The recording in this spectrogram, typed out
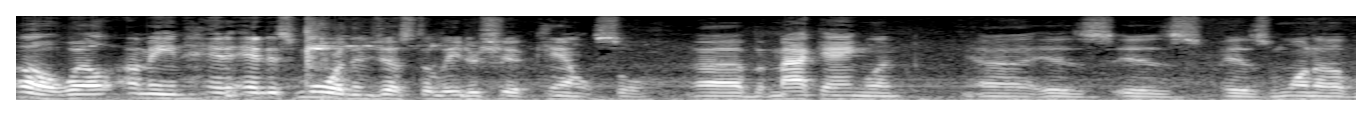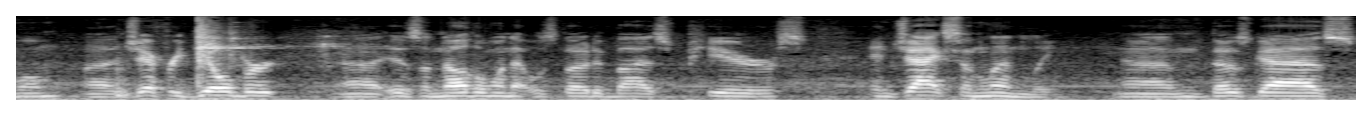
Oh well, I mean, and, and it's more than just the leadership council. Uh, but Mack Anglin uh, is is is one of them. Uh, Geoffrey Gilbert uh, is another one that was voted by his peers, and Jackson Lindley. Um, those guys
